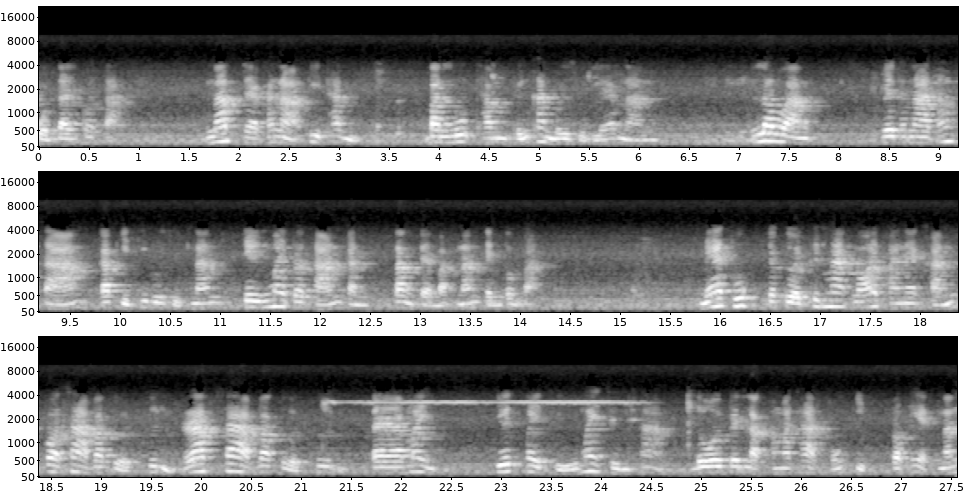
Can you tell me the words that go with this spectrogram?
บทใดก็ตามนับแต่ขณะที่ท่านบรรลุธรรมถึงขั้นบริสุทธิ์แล้วนั้น ระหว่าง เวทนาทั้งสามกับจิตที่บริสุทธิ์นั้น จึงไม่ประสานกันตั้งแต่บัดนั้นเป็นต้นไปแม้ทุกจะเกิดขึ้นมากน้อยภายในขันก็ทราบว่าเกิดขึ้น รับทราบว่าเกิดขึ้น แต่ไม่ยึดไม่ถือไม่ซึมซาบโดยเป็นหลักธรรมชาติของจิตประเภทนั้น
